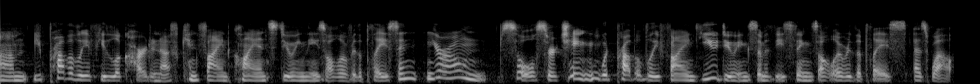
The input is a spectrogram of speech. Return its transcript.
Um, you probably, if you look hard enough, can find clients doing these all over the place, and your own soul searching would probably find you doing some of these things all over the place as well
